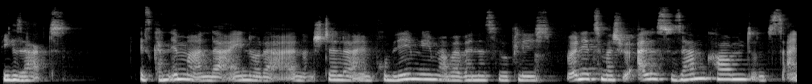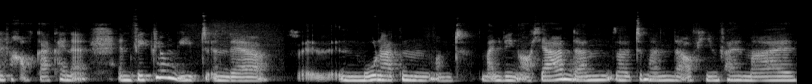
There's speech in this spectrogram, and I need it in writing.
Wie gesagt, es kann immer an der einen oder anderen Stelle ein Problem geben, aber wenn es wirklich, wenn jetzt zum Beispiel alles zusammenkommt und es einfach auch gar keine Entwicklung gibt in der in Monaten und meinetwegen auch Jahren, dann sollte man da auf jeden Fall mal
